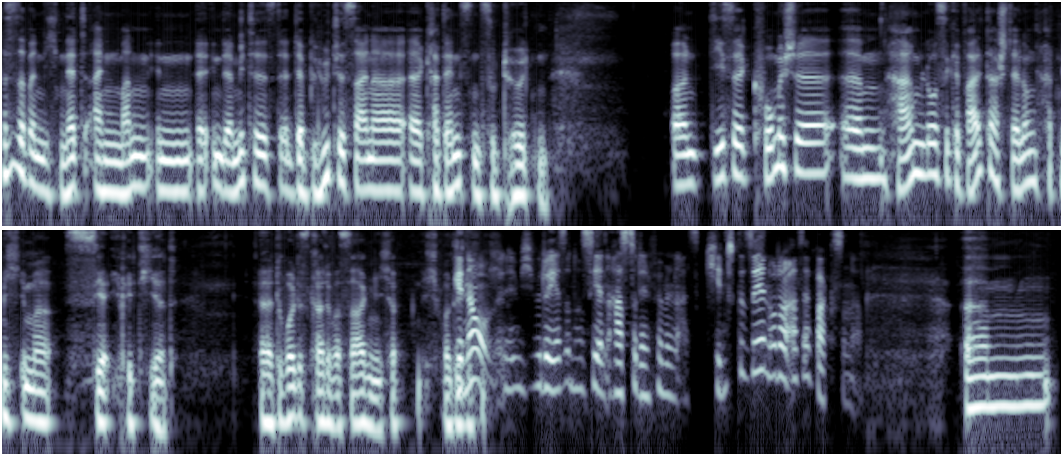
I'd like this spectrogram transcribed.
das ist aber nicht nett, einen Mann in, äh, in der Mitte der, Blüte seiner äh, Kadenzen zu töten. Und diese komische, ähm, harmlose Gewaltdarstellung hat mich immer sehr irritiert. Äh, du wolltest gerade was sagen. Ich, hab, ich wollte. Genau, mich würde jetzt interessieren, hast du den Film als Kind gesehen oder als Erwachsener? Ähm,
